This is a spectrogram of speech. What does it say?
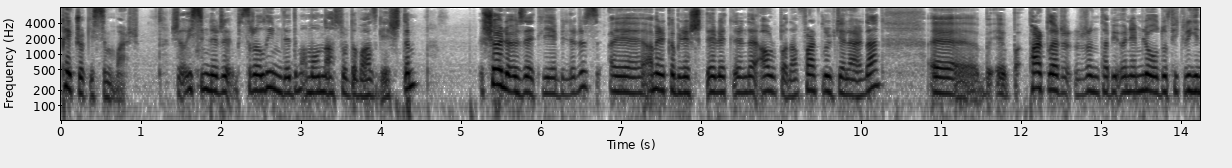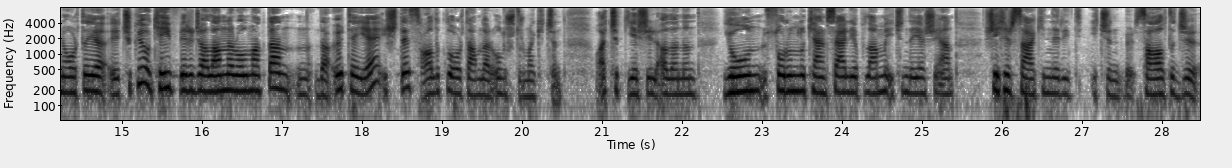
pek çok isim var. Şimdi isimleri sıralayayım dedim ama ondan sonra da vazgeçtim. Şöyle özetleyebiliriz. E, Amerika Birleşik Devletleri'nde Avrupa'dan farklı ülkelerden parkların tabii önemli olduğu fikri yine ortaya çıkıyor. Keyif verici alanlar olmaktan da öteye işte sağlıklı ortamlar oluşturmak için açık yeşil alanın yoğun sorunlu kentsel yapılanma içinde yaşayan şehir sakinleri için sağaltıcı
